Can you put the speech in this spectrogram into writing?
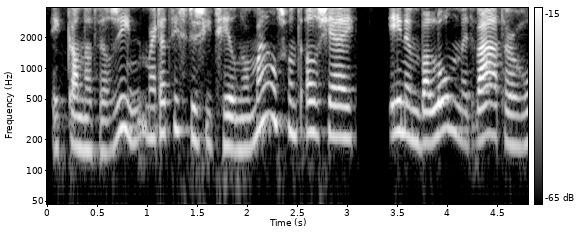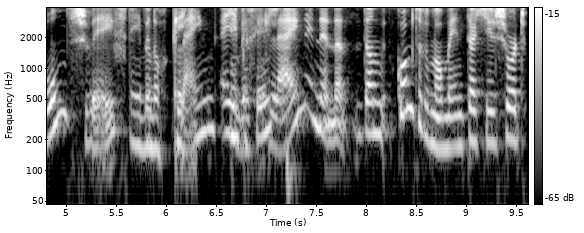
ik kan dat wel zien, maar dat is dus iets heel normaals. Want als jij in een ballon met water rondzweeft. En je bent nog klein. En je bent begin. klein. En, en dan, dan, komt er een moment dat je een soort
